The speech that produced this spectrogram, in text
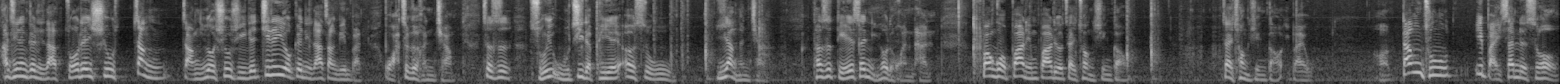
他今天跟你拉，昨天休涨涨又休息一天，今天又跟你拉涨停板，哇，这个很强。这是属于五 G 的 P A 二四五五，一样很强。它是跌升以后的反弹，包括八零八六再创新高。再创新高一百五，好，当初一百三的时候，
